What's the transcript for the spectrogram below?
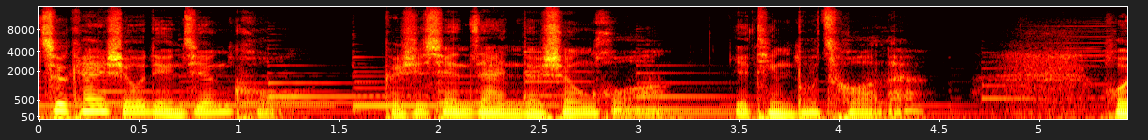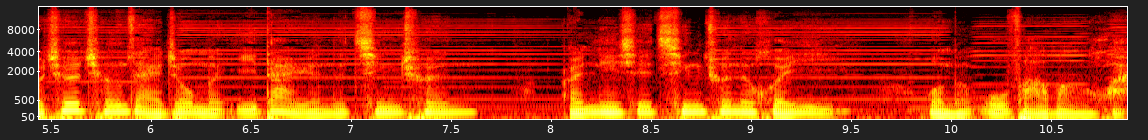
最开始有点艰苦，可是现在你的生活也挺不错了。火车承载着我们一代人的青春，而那些青春的回忆，我们无法忘怀。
